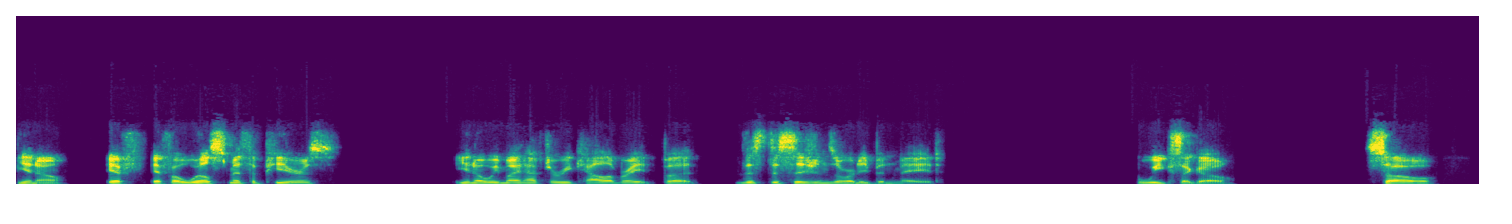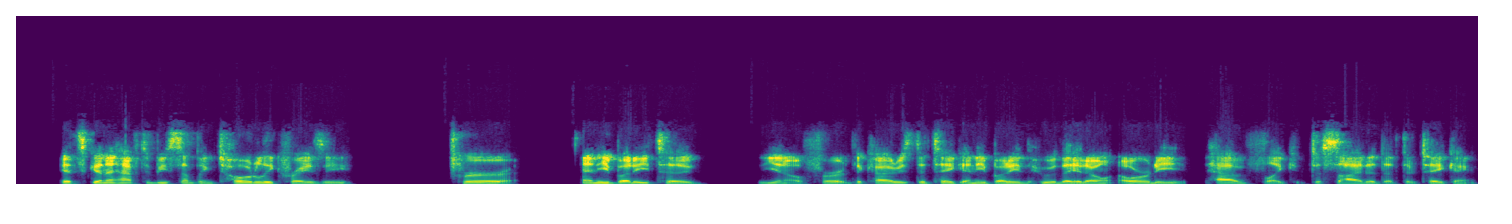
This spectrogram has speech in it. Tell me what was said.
You know, if if a Will Smith appears, you know, we might have to recalibrate, but this decision's already been made weeks ago. So it's going to have to be something totally crazy for anybody to, you know, for the Coyotes to take anybody who they don't already have like decided that they're taking.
